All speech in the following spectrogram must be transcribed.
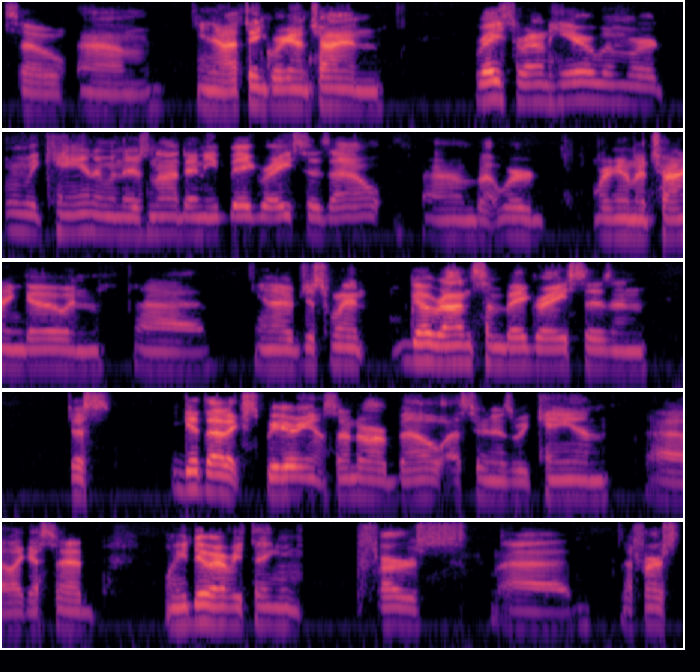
So, um, you know, I think we're going to try and race around here when we're when we can and when there's not any big races out. Um, but we're we're gonna try and go and uh, you know just went go run some big races and just get that experience under our belt as soon as we can. Uh, like I said, when you do everything first, uh, the first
